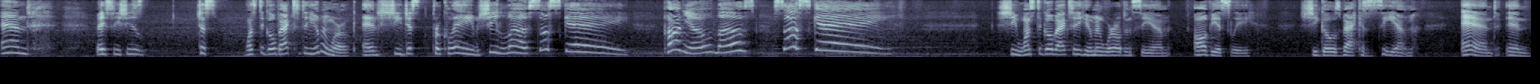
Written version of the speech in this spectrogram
And basically, she's just wants to go back to the human world, and she just proclaims she loves Sosuke. Ponyo loves Sosuke. She wants to go back to the human world and see him. Obviously, she goes back and see him, and in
